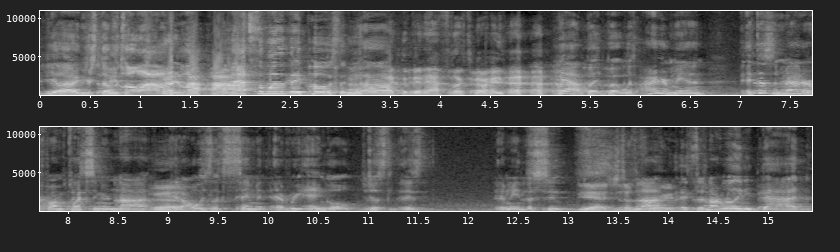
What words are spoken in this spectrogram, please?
yeah, and your stomach's all out, and, you're like, and that's the one that they post. And oh, like the Ben Affleck, right? yeah, but but with Iron Man. It doesn't matter if I'm flexing or not. Yeah. It always looks the same in every angle. Just is, I mean, the suit. Yeah, it just does it not, you. It's, there's not really any bad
